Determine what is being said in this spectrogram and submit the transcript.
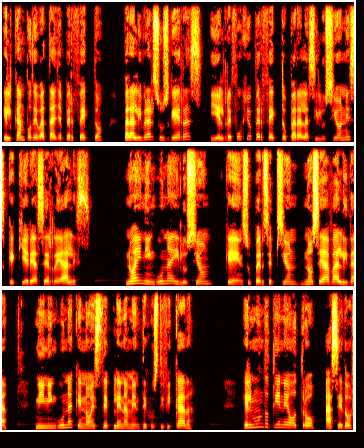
el campo de batalla perfecto para librar sus guerras y el refugio perfecto para las ilusiones que quiere hacer reales. No hay ninguna ilusión que en su percepción no sea válida ni ninguna que no esté plenamente justificada. El mundo tiene otro hacedor,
